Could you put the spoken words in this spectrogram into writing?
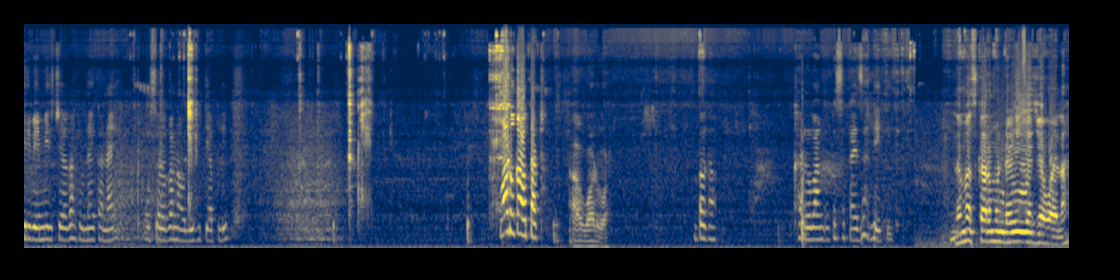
हिरव्या मिरच्या घालून नाही का नाही उसळ बनवली होती आपली. वाढू का ताट हा वाढ वाढ. बघा खरं वांग कसं काय झालंय ती. नमस्कार मंडळी या जेवायला.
